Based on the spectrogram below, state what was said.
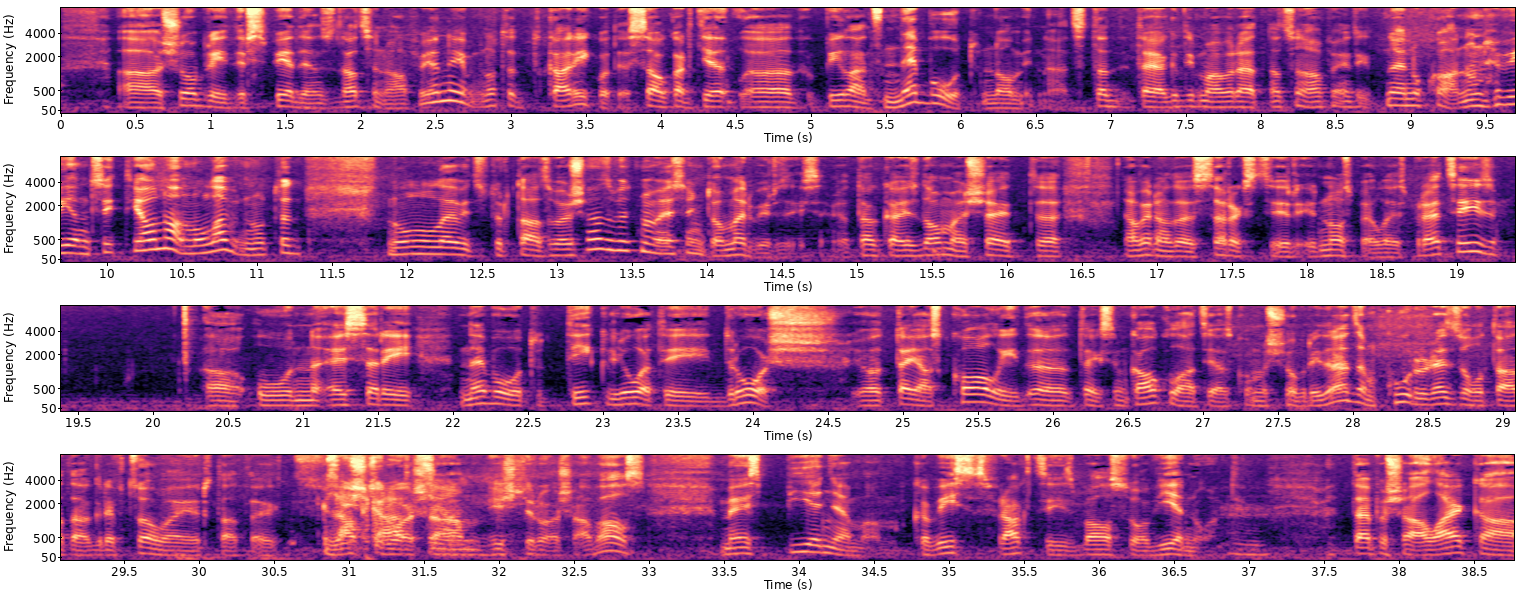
šobrīd ir spiediens uz Nacionālo apvienību. Nu, tad kā rīkoties? Savukārt, ja Pīlāns nebūtu nominēts, tad tajā gadījumā varētu Nacionāla apvienība teikt, nē, nu kā, nu neviena cita jau nav. Nu, labi, nu, tad nu, Levits tur tāds vai šāds, bet nu, mēs viņu tomēr virzīsim. Jo tā kā es domāju, šeit apvienotais saraksts ir, ir nospēlējis precīzi. Uh, Un es arī nebūtu tik ļoti drošs, jo tajās kolī, uh, teiksim, kalkulācijās, ko mēs šobrīd redzam, kuru rezultātā Grefcovai ir tā teikt, izšķirošā, izšķirošā balss, mēs pieņemam, ka visas frakcijas balso vienoti. Mm. Tā pašā laikā,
